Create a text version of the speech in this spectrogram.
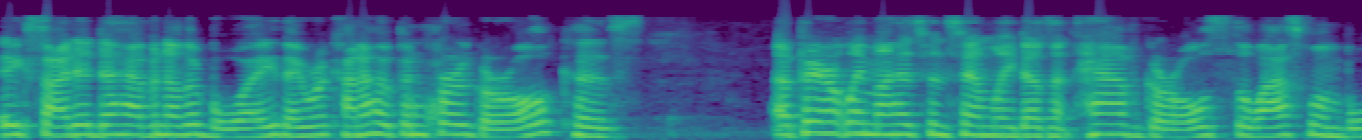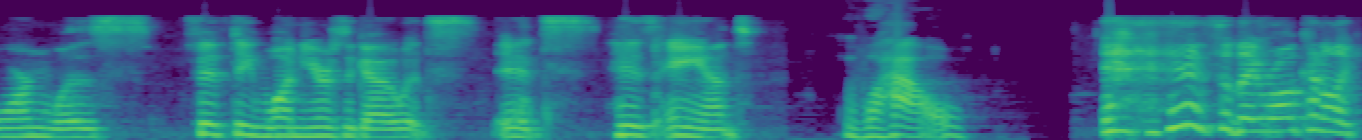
excited to have another boy. They were kind of hoping for a girl because apparently my husband's family doesn't have girls. The last one born was 51 years ago. It's it's his aunt. Wow. so they were all kind of like,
